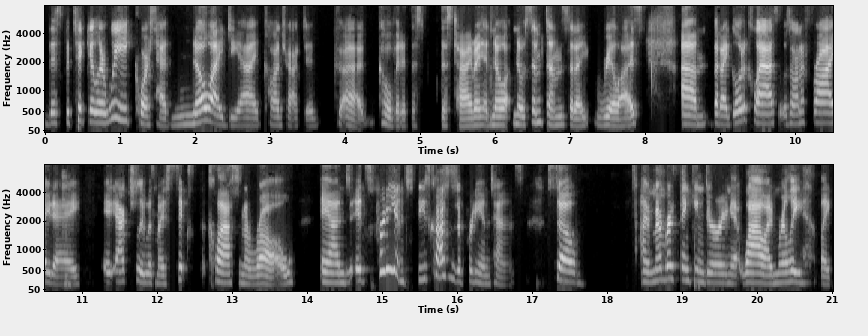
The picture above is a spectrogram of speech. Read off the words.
this particular week, of course, had no idea I'd contracted uh, COVID at this this time. I had no no symptoms that I realized. Um, but I go to class. It was on a Friday. It actually was my sixth class in a row, and it's pretty. In- these classes are pretty intense. So I remember thinking during it, "Wow, I'm really like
